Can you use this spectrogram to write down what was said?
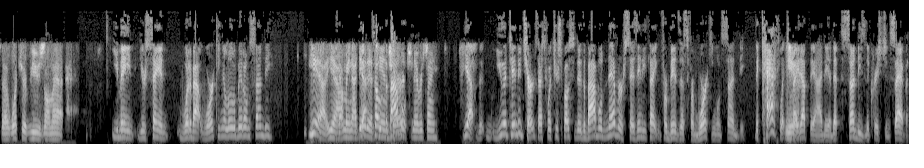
So, what's your views on that? You mean you're saying what about working a little bit on Sunday? Yeah, yeah. I mean, I did yeah. attend so the Bible, church and everything. Yeah, you attended church. That's what you're supposed to do. The Bible never says anything forbids us from working on Sunday. The Catholics yeah. made up the idea that Sunday's the Christian Sabbath.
